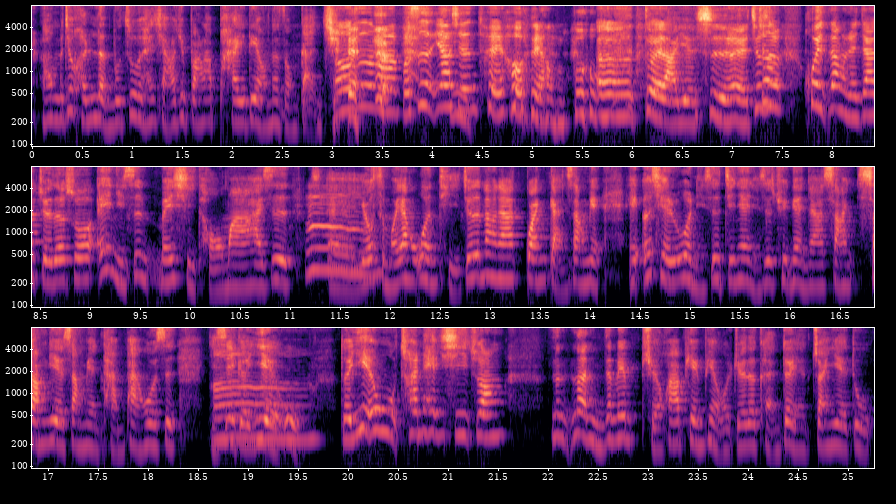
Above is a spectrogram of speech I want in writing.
然后我们就很忍不住，很想要去帮他拍掉那种感觉。哦，真的吗？不是要先退后两步？嗯、呃，对啦，也是，哎、欸，就是会让人家觉得说，哎、欸，你是没洗头吗？还是哎、欸、有什么样问题？就是让人家观感上面，哎、欸，而且如果你是今天你是去跟人家商商业上面谈判，或者是你是一个。业务、嗯、对业务穿黑西装，那那你这边雪花片片，我觉得可能对你的专业度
